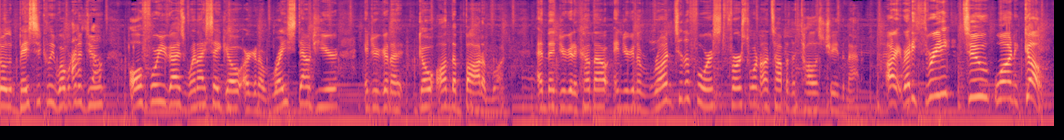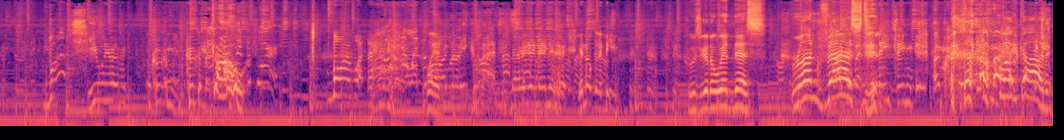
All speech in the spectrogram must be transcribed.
So basically, what we're gonna Let's do, all four of you guys, when I say go, are gonna race down here, and you're gonna go on the bottom one, and then you're gonna come out and you're gonna run to the forest. First one on top of the tallest tree in the map. All right, ready? Three, two, one, go! What? You would have cook him, cook him. Go! Before. Boy, what the heck? Oh, Win. no, he come at me. no, no, no, no, You're not gonna beat. Who's gonna win this? Run fast! Oh my god!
